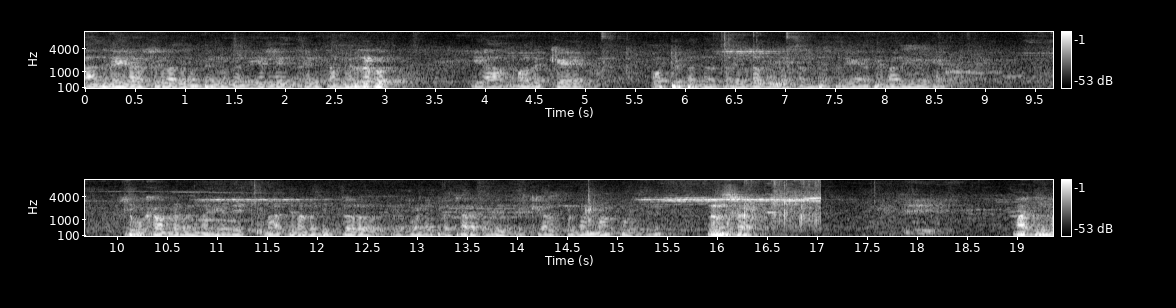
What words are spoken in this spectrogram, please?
ಆಂಜನೇಯರ ಆಶೀರ್ವಾದ ಬೆಂಗಳೂರಿನಲ್ಲಿ ಇರಲಿ ಅಂತೇಳಿ ತಮ್ಮೆಲ್ಲರಿಗೂ ಈ ಆಹ್ವಾನಕ್ಕೆ ಒಪ್ಪಿ ಬಂದಂಥ ಎಲ್ಲ ನನ್ನ ಸಂತರಿಗೆ ಅಭಿಮಾನಿಗಳಿಗೆ ಶುಭಕಾಮನೆಗಳನ್ನು ಹೇಳಿ ಮಾಧ್ಯಮದ ಮಿತ್ರರು ಇದಕ್ಕೆ ಒಳ್ಳೆ ಪ್ರಚಾರ ಕೊಡಿ ಅಂತ ಕೇಳಿಕೊಂಡು ನಾನು ಮಾತನಾಡ್ತೀನಿ ನಮಸ್ಕಾರ. ಮಾಧ್ಯಮ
